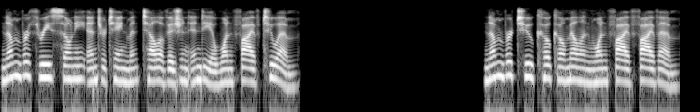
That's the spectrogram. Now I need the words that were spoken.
Number 3 Sony Entertainment Television India 152M. Number 2 Coco Melon 155M.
